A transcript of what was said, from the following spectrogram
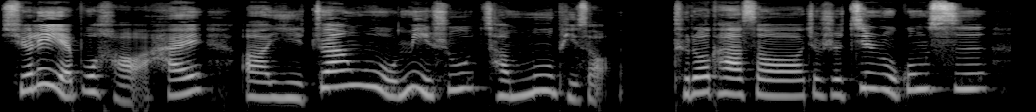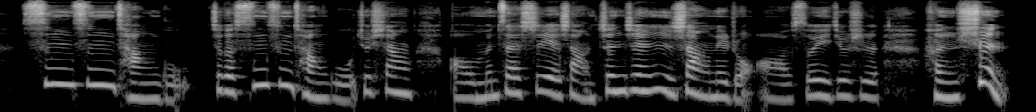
学历也不好，还啊、呃、以专务秘书전무비서 들어가서就是进入公司。 승승장구这个승승장구就像哦我们在事业上蒸蒸日上那种哦，所以就是很顺，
